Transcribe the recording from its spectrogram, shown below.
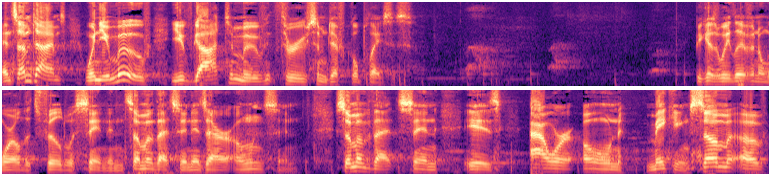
And sometimes when you move, you've got to move through some difficult places. Because we live in a world that's filled with sin, and some of that sin is our own sin. Some of that sin is our own making. Some of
